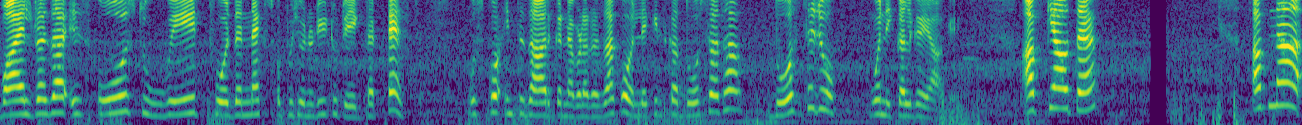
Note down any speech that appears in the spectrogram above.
while Raza is force to wait for the next opportunity to take the test उसको इंतज़ार करना पड़ा रज़ा को, लेकिन इसका दोस्त था, दोस्त थे जो, वो निकल गए आगे। अब क्या होता है? अब ना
